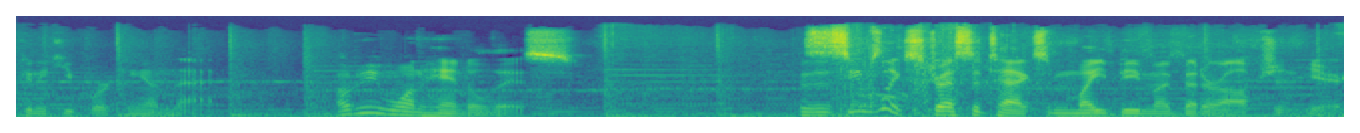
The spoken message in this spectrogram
Just gonna keep working on that. How do we want to handle this? Because it seems like stress attacks might be my better option here.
